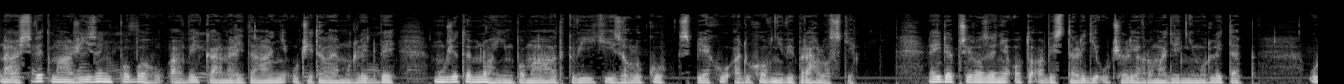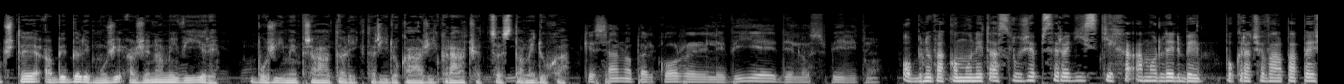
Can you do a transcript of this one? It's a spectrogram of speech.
Náš svět má žízeň po Bohu a vy, karmelitáni, učitelé modlitby, můžete mnohým pomáhat k výtí z hluku, spěchu a duchovní vyprahlosti. Nejde přirozeně o to, abyste lidi učili hromadění modliteb. Učte je, aby byli muži a ženami víry, božími přáteli, kteří dokáží kráčet cestami ducha. Obnova komunit a služeb se rodí z ticha a modlitby, pokračoval papež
